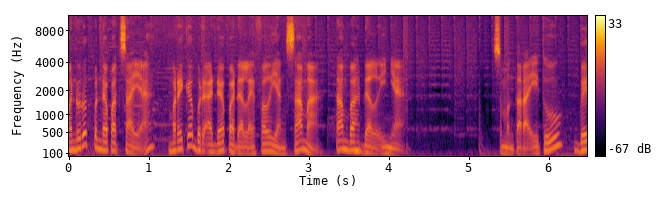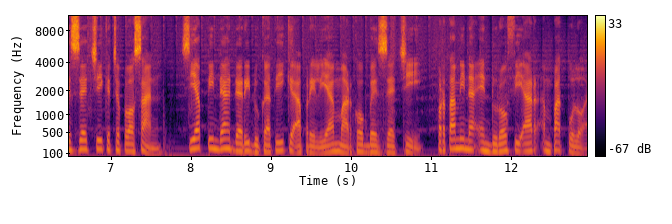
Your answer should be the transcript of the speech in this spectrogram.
Menurut pendapat saya, mereka berada pada level yang sama, tambah dalinya. Sementara itu, Bezzecchi keceplosan, siap pindah dari Ducati ke Aprilia Marco Bezzecchi, Pertamina Enduro VR 46,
